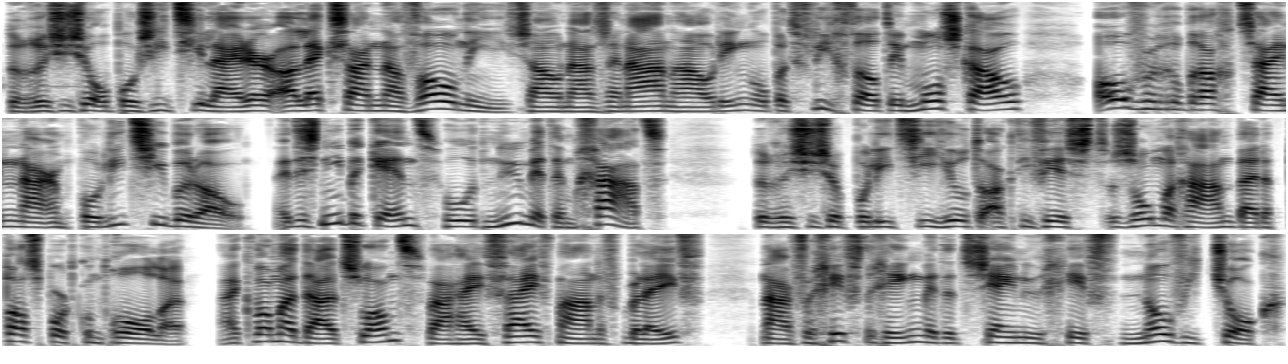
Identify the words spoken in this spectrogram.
De Russische oppositieleider Alexa Navalny zou na zijn aanhouding op het vliegveld in Moskou overgebracht zijn naar een politiebureau. Het is niet bekend hoe het nu met hem gaat. De Russische politie hield de activist zondag aan bij de paspoortcontrole. Hij kwam uit Duitsland, waar hij vijf maanden verbleef, na vergiftiging met het zenuwgif Novichok.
